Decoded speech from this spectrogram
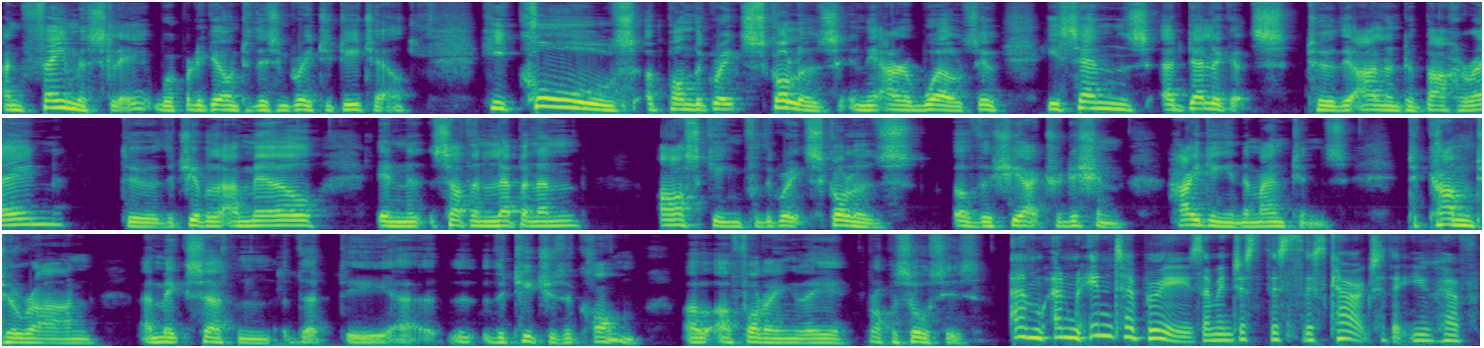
And famously, we'll probably go into this in greater detail, he calls upon the great scholars in the Arab world. So he sends uh, delegates to the island of Bahrain, to the Jibal Amil in southern Lebanon, asking for the great scholars of the Shiite tradition hiding in the mountains to come to Iran and make certain that the uh, the, teachers of Qom are, are following the proper sources. Um, and in Tabriz, I mean, just this this character that you have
